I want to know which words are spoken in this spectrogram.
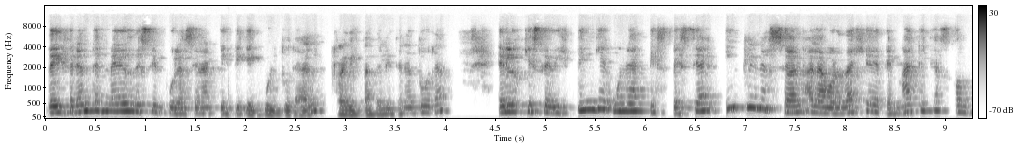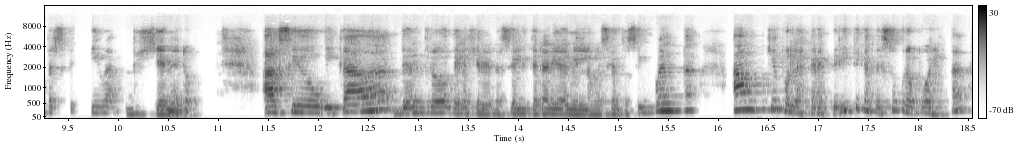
de diferentes medios de circulación artística y cultural, revistas de literatura, en los que se distingue una especial inclinación al abordaje de temáticas con perspectiva de género. Ha sido ubicada dentro de la generación literaria de 1950, aunque por las características de su propuesta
